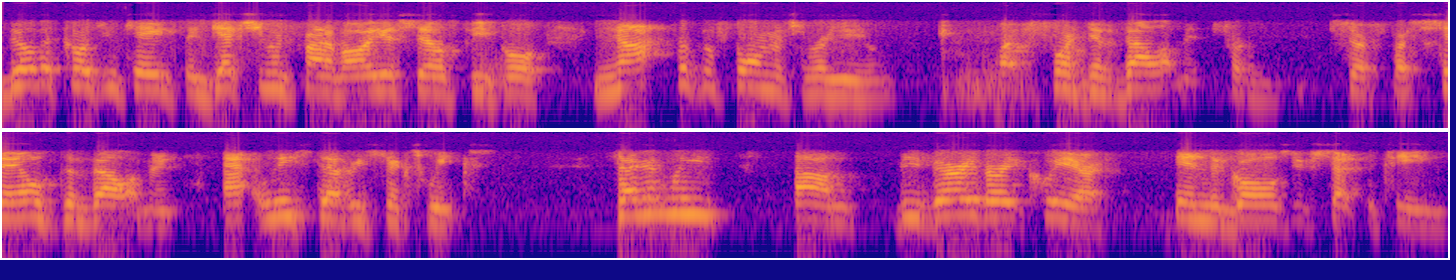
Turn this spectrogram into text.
build a coaching cadence that gets you in front of all your salespeople, not for performance review, but for development, for for sales development at least every six weeks. Secondly, um, be very, very clear in the goals you've set the team.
